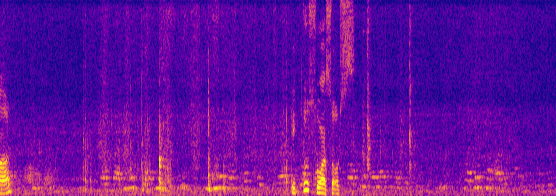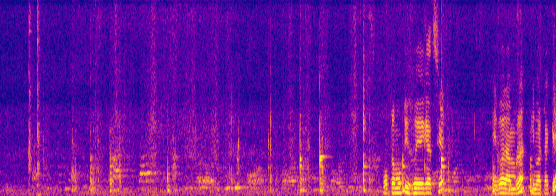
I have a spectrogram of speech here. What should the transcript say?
আর একটু সোয়া সস। মোটামুটি হয়ে গেছে। এবার আমরা কিমাটাকে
